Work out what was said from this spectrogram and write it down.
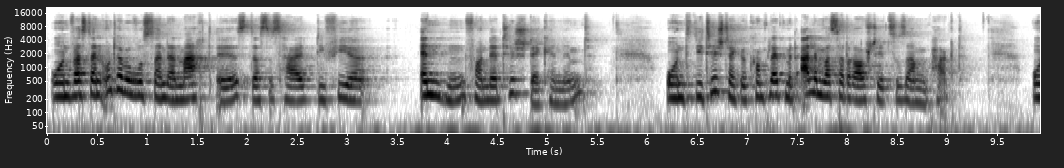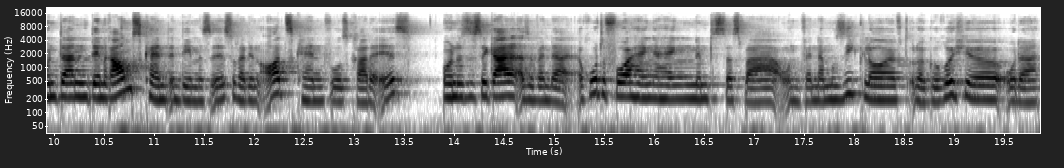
Und was dein Unterbewusstsein dann macht, ist, dass es halt die vier Enden von der Tischdecke nimmt und die Tischdecke komplett mit allem, was da drauf steht, zusammenpackt. Und dann den Raum scannt, in dem es ist, oder den Ort scannt, wo es gerade ist. Und es ist egal, also wenn da rote Vorhänge hängen, nimmt es das wahr. Und wenn da Musik läuft oder Gerüche oder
